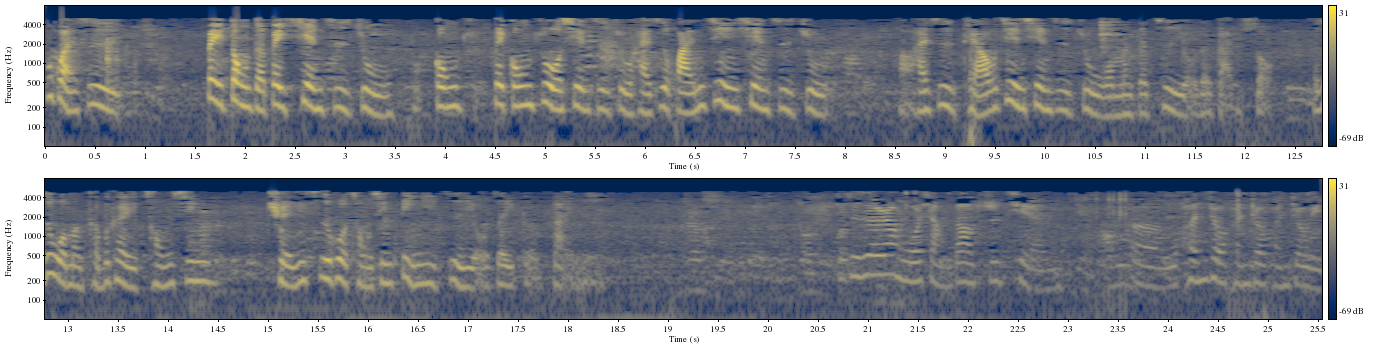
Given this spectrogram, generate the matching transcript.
不管是被动的被限制住工被工作限制住，还是环境限制住，好，还是条件限制住我们的自由的感受，可是我们可不可以重新诠释或重新定义自由这一个概念？其实这让我想到之前，呃，我很久很久很久以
